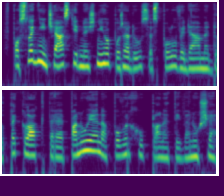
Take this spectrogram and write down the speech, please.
V poslední části dnešního pořadu se spolu vydáme do pekla, které panuje na povrchu planety Venuše.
